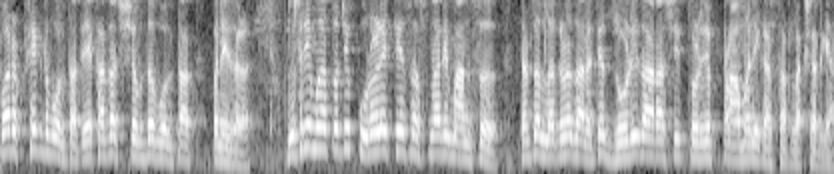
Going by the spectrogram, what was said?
परफेक्ट बोलतात. एखादा शब्द बोलतात. पण हे सगळं. दुसरी महत्त्वाची कुरळे केस असणारी माणसं त्यांचं लग्न झालं ते जोडीदाराशी थोडेसे प्रामाणिक असतात लक्षात घ्या.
